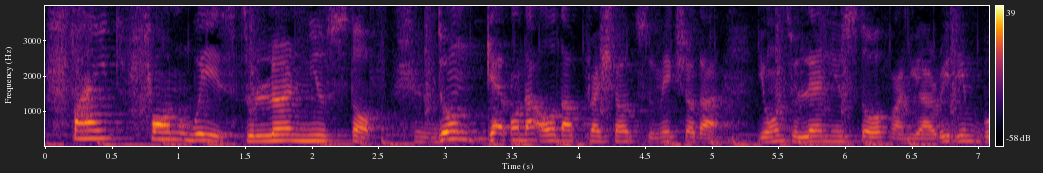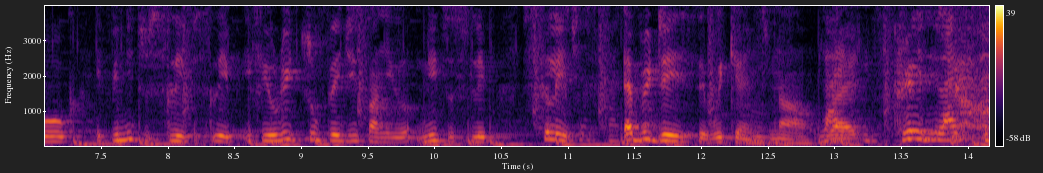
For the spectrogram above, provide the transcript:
find fun ways to learn new stuff. Don't get under all that pressure to make sure that you want to learn new stuff and you are reading book. If you need to sleep, sleep. If you read two pages and you need to sleep, sleep. Just kind of- Every day is a weekend now, like right? it's crazy. Like so,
